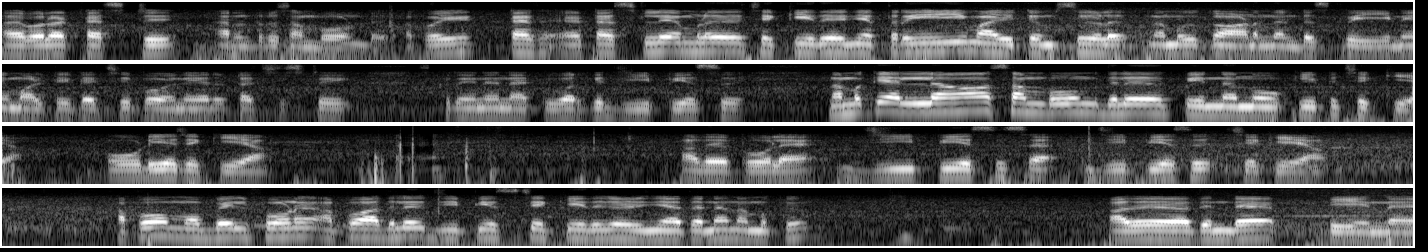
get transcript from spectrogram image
അതേപോലെ ടെസ്റ്റ് പറഞ്ഞിട്ടൊരു സംഭവമുണ്ട്. അപ്പോൾ ഈ ടെസ്റ്റിൽ നമ്മൾ ചെക്ക് ചെയ്ത് കഴിഞ്ഞാൽ എത്രയും ഐറ്റംസുകൾ നമുക്ക് കാണുന്നുണ്ട്. Screen multi touch pointer touch screen network G P S നമുക്ക് എല്ലാ സംഭവവും ഇതിൽ പിന്നെ നോക്കിയിട്ട് ചെക്ക് ചെയ്യാം. ഓഡിയോ ചെക്ക് ചെയ്യാം. അതേപോലെ G P S G P S check ചെയ്യാം. അപ്പോൾ മൊബൈൽ ഫോൺ അപ്പോൾ അതിൽ ജി പി എസ് ചെക്ക് ചെയ്ത് കഴിഞ്ഞാൽ തന്നെ നമുക്ക് അത് അതിന്റെ പിന്നെ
